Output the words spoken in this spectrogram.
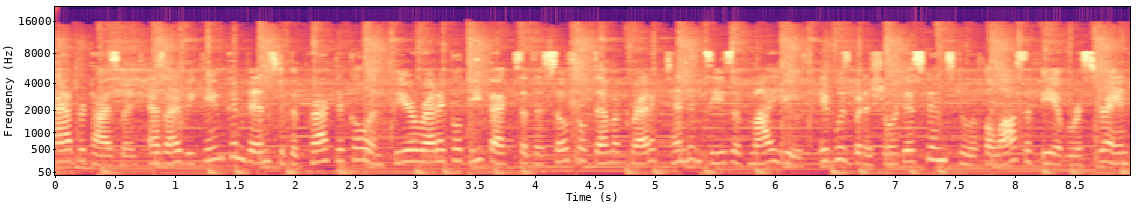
Advertisement, as I became convinced of the practical and theoretical defects of the social democratic tendencies of my youth, it was but a short distance to a philosophy of restrained,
